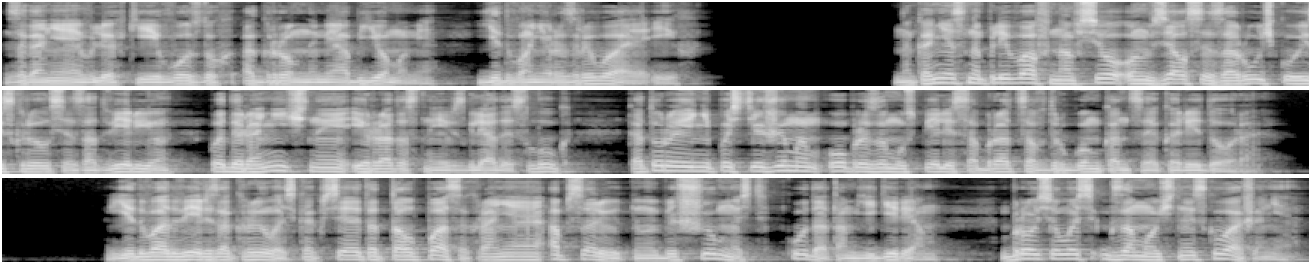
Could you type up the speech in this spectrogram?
загоняя в легкий воздух огромными объемами, едва не разрывая их. Наконец, наплевав на все, он взялся за ручку и скрылся за дверью под ироничные и радостные взгляды слуг, которые непостижимым образом успели собраться в другом конце коридора. Едва дверь закрылась, как вся эта толпа, сохраняя абсолютную бесшумность, куда там егерям, бросилась к замочной скважине.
